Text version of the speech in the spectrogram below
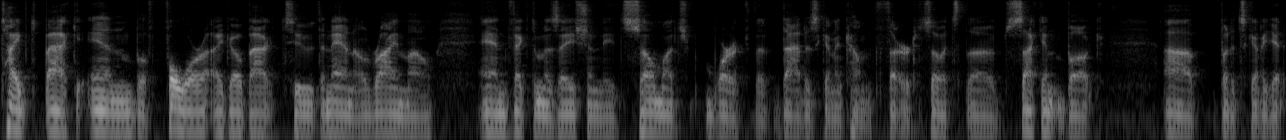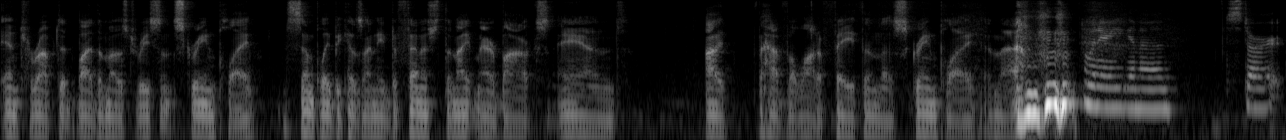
typed back in before I go back to the NaNoWriMo. And victimization needs so much work that that is going to come third. So it's the second book uh, but it's going to get interrupted by the most recent screenplay simply because I need to finish the Nightmare Box and I have a lot of faith in the screenplay and that. When are you gonna start?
